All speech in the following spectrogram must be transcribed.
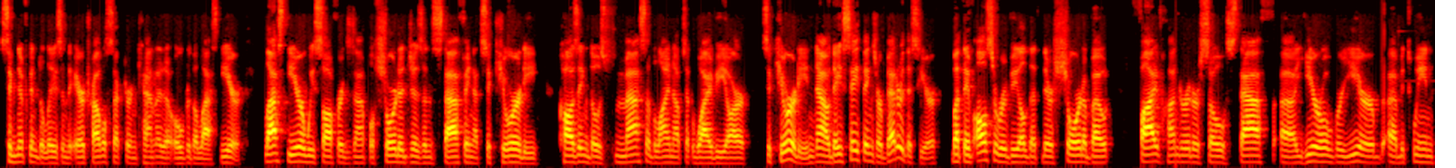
significant delays in the air travel sector in Canada over the last year. Last year, we saw, for example, shortages in staffing at security, causing those massive lineups at YVR security. Now, they say things are better this year, but they've also revealed that they're short about 500 or so staff uh, year over year uh, between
